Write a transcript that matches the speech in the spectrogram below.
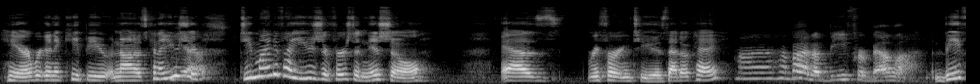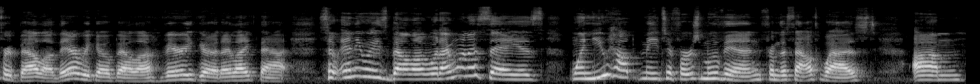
here, we're going to keep you anonymous. Can I use Yes. your, do you mind if I use your first initial as referring to you? Is that okay? Uh, how about a B for Bella? B for Bella. There we go, Bella. Very good. I like that. So anyways, Bella, what I want to say is when you helped me to first move in from the Southwest, um,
